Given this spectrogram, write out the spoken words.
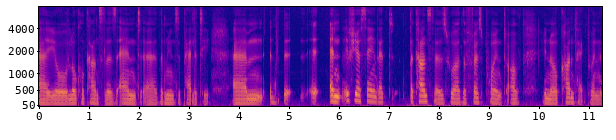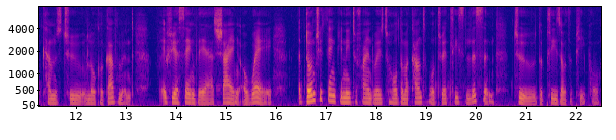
uh, your local councillors and uh, the municipality. Um, th- uh, and if you're saying that the councillors, who are the first point of you know contact when it comes to local government, if you're saying they are shying away, don't you think you need to find ways to hold them accountable to at least listen to the pleas of the people?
